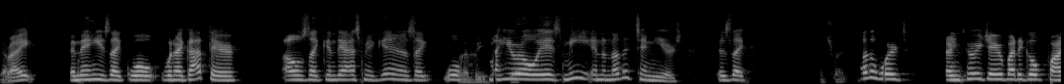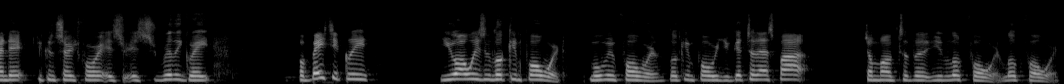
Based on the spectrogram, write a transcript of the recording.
Yeah. right? And then he's like, "Well, when I got there, I was like," and they asked me again, I was like, "Well, my yeah. hero is me in another ten years." It's like That's right. in other words, I encourage everybody to go find it. You can search for it. It's it's really great. But basically, you always looking forward, moving forward, looking forward. You get to that spot, jump onto the. You look forward, look forward,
